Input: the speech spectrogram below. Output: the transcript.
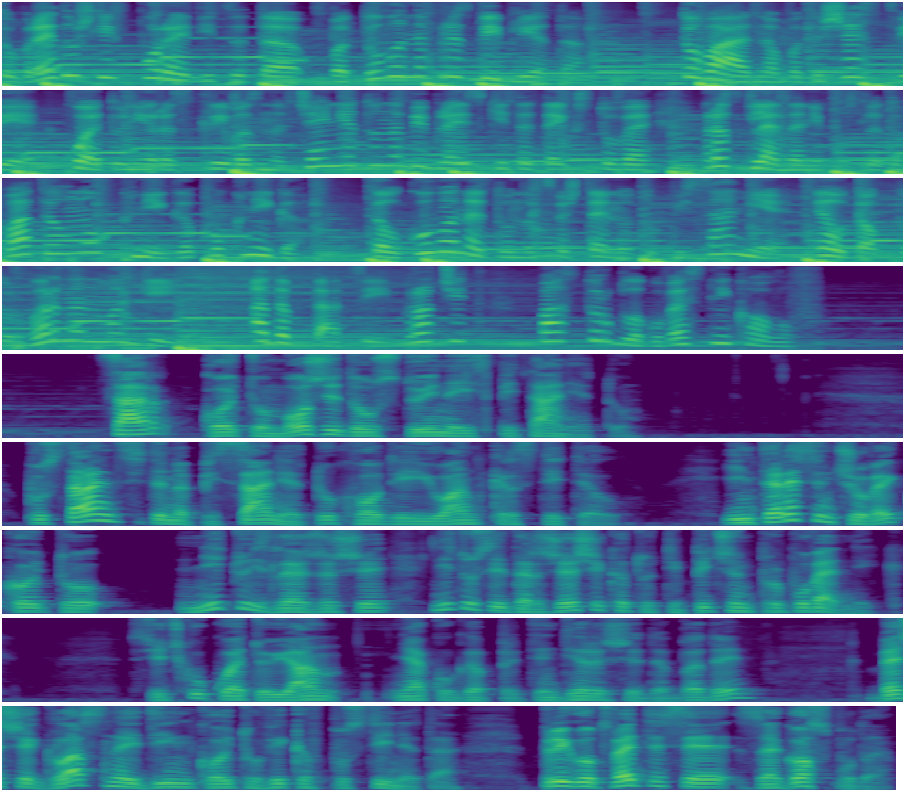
Добре дошли в поредицата Пътуване през Библията. Това е едно пътешествие, което ни разкрива значението на библейските текстове, разгледани последователно книга по книга. Тълкуването на свещеното писание е от доктор Върнан Маги. Адаптация и прочит, пастор Благовест Николов. Цар, който може да устои на изпитанието. По страниците на писанието ходи Йоанн Кръстител. Интересен човек, който нито изглеждаше, нито се държеше като типичен проповедник. Всичко, което Йоанн някога претендираше да бъде, беше глас на един, който вика в пустинята «Пригответе се за Господа!»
